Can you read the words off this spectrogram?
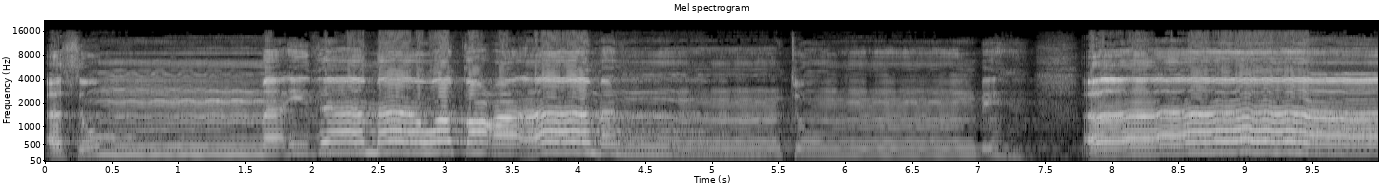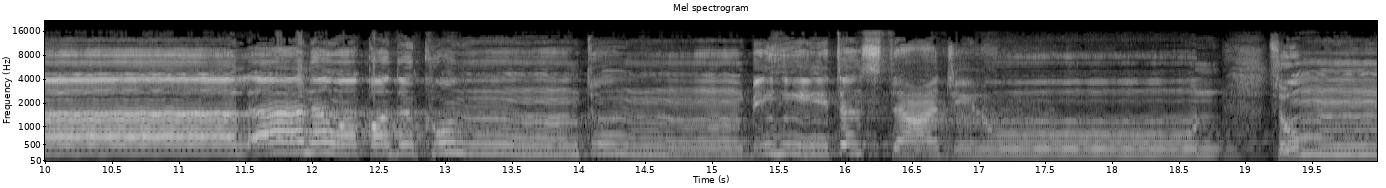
أثم إذا ما وقع آمنتم به. الآن وقد كنتم به تستعجلون. ثم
